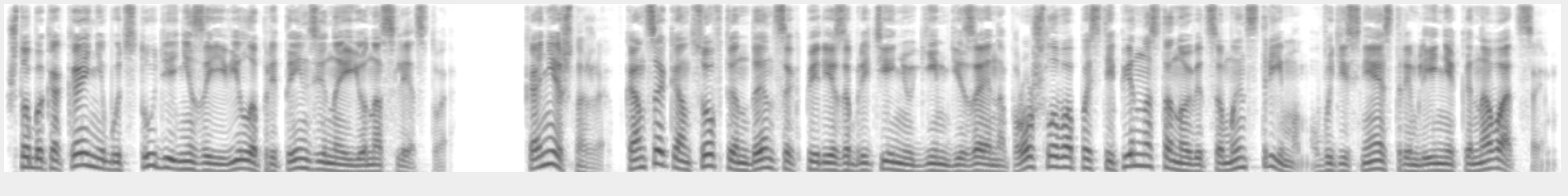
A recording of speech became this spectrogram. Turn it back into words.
чтобы какая-нибудь студия не заявила претензии на ее наследство. Конечно же, в конце концов тенденция к переизобретению геймдизайна прошлого постепенно становится мейнстримом, вытесняя стремление к инновациям.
